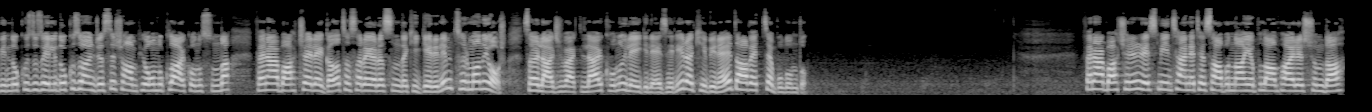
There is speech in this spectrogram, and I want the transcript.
1959 öncesi şampiyonluklar konusunda Fenerbahçe ile Galatasaray arasındaki gerilim tırmanıyor. Sarı lacivertliler konuyla ilgili ezeli rakibine davette bulundu. Fenerbahçe'nin resmi internet hesabından yapılan paylaşımda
